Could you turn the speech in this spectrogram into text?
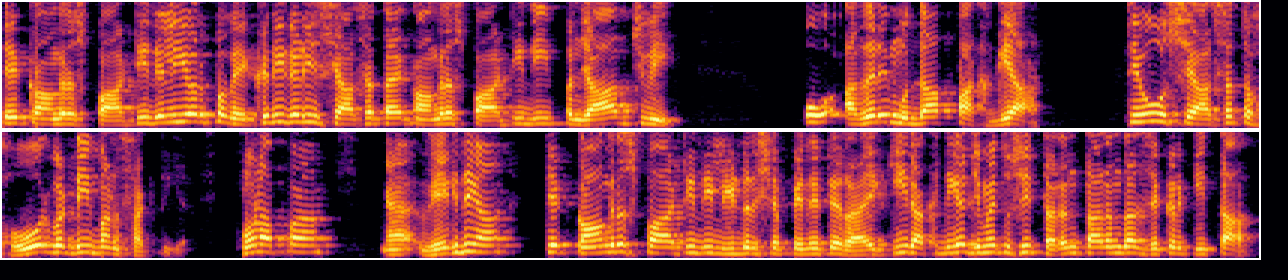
ਇਹ ਕਾਂਗਰਸ ਪਾਰਟੀ ਦੇ ਲਈ ਔਰ ਭਵਿੱਖ ਦੀ ਜਿਹੜੀ ਸਿਆਸਤ ਹੈ, ਕਾਂਗਰਸ ਪਾਰਟੀ ਦੀ, ਪੰਜਾਬ 'ਚ ਵੀ, ਉਹ ਅਗਰ ਇਹ ਮੁੱਦਾ ਭਖ ਗਿਆ ਤੇ ਉਹ ਸਿਆਸਤ ਹੋਰ ਵੱਡੀ ਬਣ ਸਕਦੀ ਹੈ। ਹੁਣ ਆਪਾਂ ਵੇਖਦੇ ਹਾਂ ਕਿ ਕਾਂਗਰਸ ਪਾਰਟੀ ਦੀ ਲੀਡਰਸ਼ਿਪ ਇਹਦੇ ਤੇ ਰਾਏ ਕੀ ਰੱਖਦੀ ਹੈ। ਜਿਵੇਂ ਤੁਸੀਂ ਤਰਨਤਾਰਨ ਦਾ ਜ਼ਿਕਰ ਕੀਤਾ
